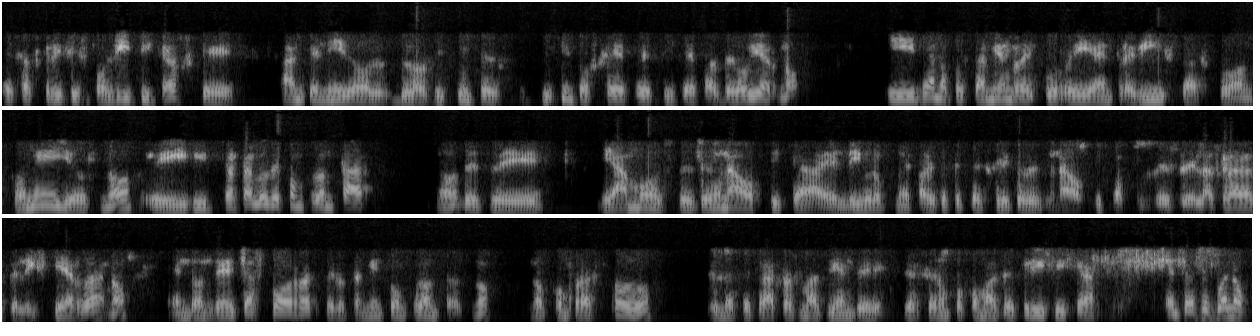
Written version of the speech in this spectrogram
esas crisis políticas que han tenido los distintos, distintos jefes y jefas de gobierno y bueno, pues también recurrí a entrevistas con, con ellos, ¿no? Y, y tratarlos de confrontar, ¿no? Desde, digamos, desde una óptica, el libro me parece que está escrito desde una óptica, pues desde las gradas de la izquierda, ¿no? En donde echas porras, pero también confrontas, ¿no? No compras todo, de lo que tratas más bien de, de hacer un poco más de crítica. Entonces, bueno,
